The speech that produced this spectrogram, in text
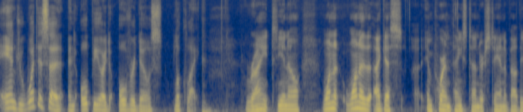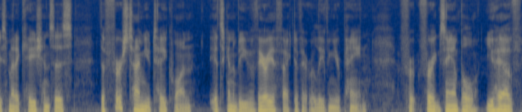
Andrew, what does a, an opioid overdose look like? Right. You know, one one of the, I guess uh, important things to understand about these medications is the first time you take one, it's going to be very effective at relieving your pain. For for example, you have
